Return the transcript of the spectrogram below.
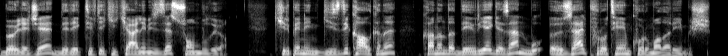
Böylece dedektiflik hikayemizde son buluyor. Kirpenin gizli kalkanı kanında devriye gezen bu özel protein korumalarıymış.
